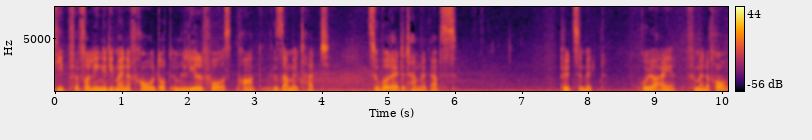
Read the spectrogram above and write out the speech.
die Pfifferlinge, die meine Frau dort im Lille Forest Park gesammelt hat, zubereitet haben. Da gab es Pilze mit Rührei für meine Frau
